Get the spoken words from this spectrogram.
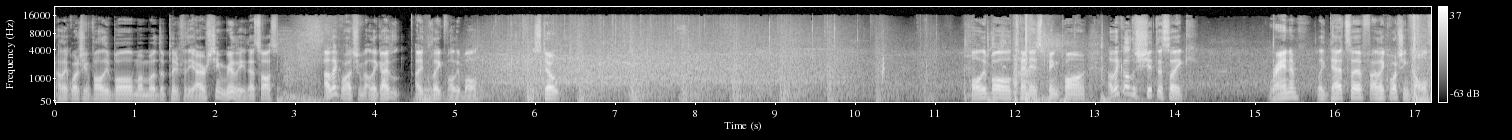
I like watching volleyball. My mother played for the Irish team. Really, that's awesome. I like watching. Like I, I like volleyball. It's dope. Volleyball, tennis, ping pong. I like all the shit that's like random. Like that stuff. I like watching golf.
